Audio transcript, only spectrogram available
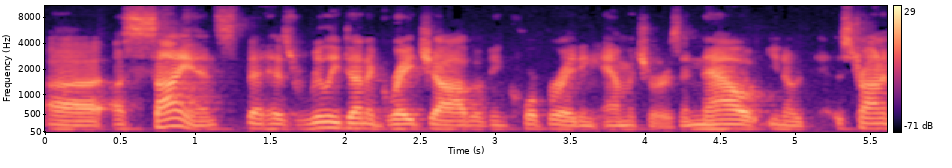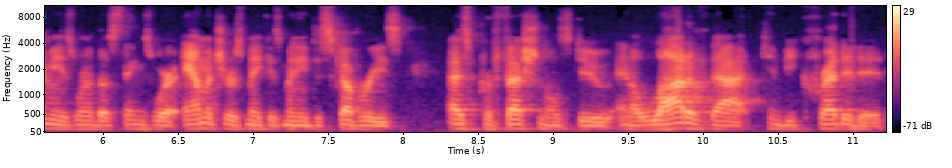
uh, a science that has really done a great job of incorporating amateurs. And now, you know, astronomy is one of those things where amateurs make as many discoveries as professionals do, and a lot of that can be credited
